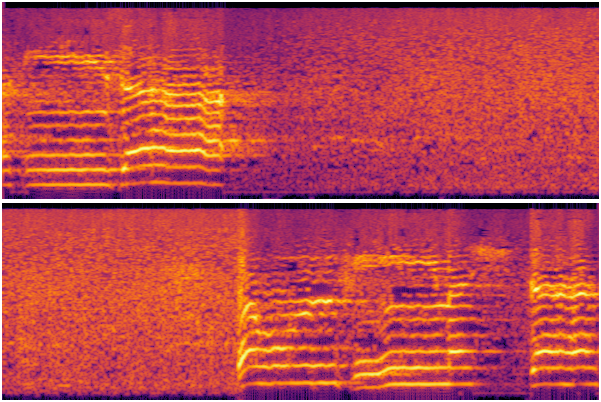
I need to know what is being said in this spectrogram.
حسيسها فهم فيما اشتهت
